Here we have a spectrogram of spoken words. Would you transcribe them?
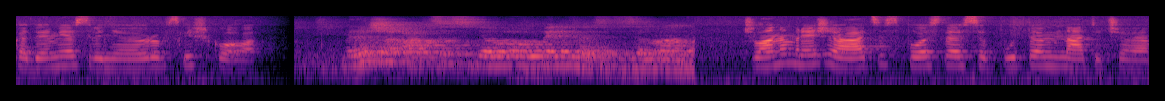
Akademija srednjoeuropskih škola. Mreža ACES djeluje u 15 zemalja. Članom mreže ACES postaje se putem natječaja,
